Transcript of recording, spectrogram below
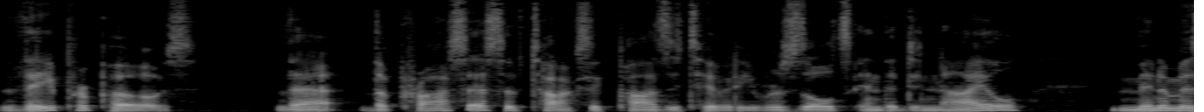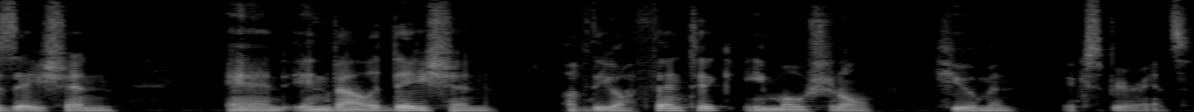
They propose that the process of toxic positivity results in the denial, minimization, and invalidation of the authentic emotional human experience.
